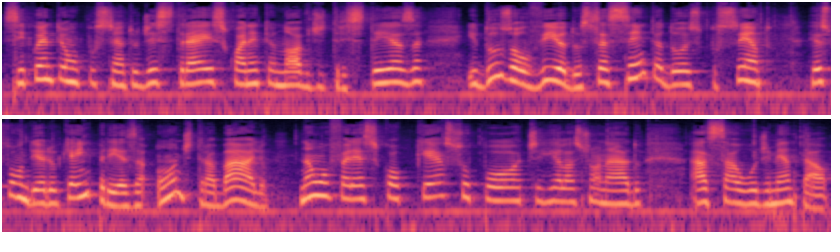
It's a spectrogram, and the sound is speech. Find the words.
51% de estresse, 49% de tristeza e dos ouvidos, 62% responderam que a empresa onde trabalham não oferece qualquer suporte relacionado à saúde mental.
